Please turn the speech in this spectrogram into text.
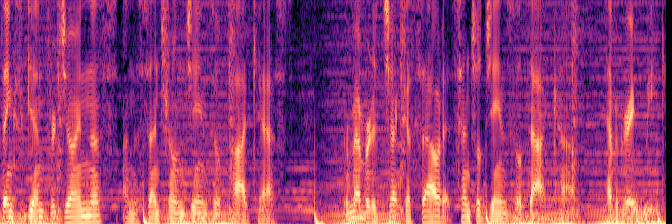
Thanks again for joining us on the Central and Janesville podcast. Remember to check us out at centraljanesville.com. Have a great week.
